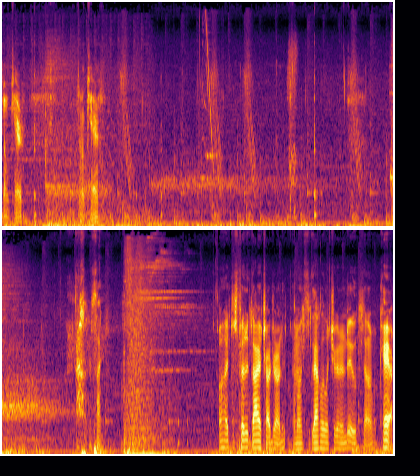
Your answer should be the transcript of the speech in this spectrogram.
Don't care. Don't care. Oh, it's. Go ahead, just put a Gaia Charger on it. I know it's exactly what you're gonna do, so I don't care.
